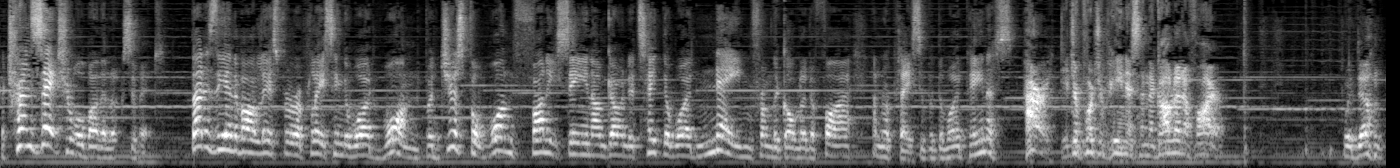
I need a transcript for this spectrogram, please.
A transsexual by the looks of it. That is the end of our list for replacing the word wand, but just for one funny scene, I'm going to take the word name from the Goblet of Fire and replace it with the word penis. Harry, did you put your penis in the Goblet of Fire? We're done.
